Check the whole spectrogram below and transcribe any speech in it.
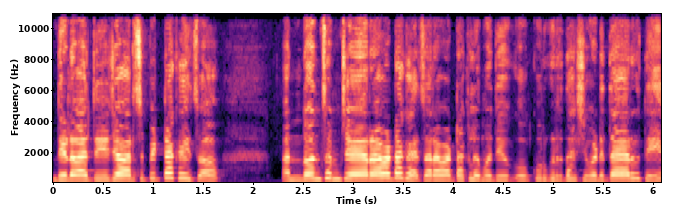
दीड वाटी ज्वारीचं पीठ टाकायचं. आणि दोन चमचे रवा टाकायचा. रवा टाकल्यामध्ये कुरकुरीत अशी वडी तयार होती.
